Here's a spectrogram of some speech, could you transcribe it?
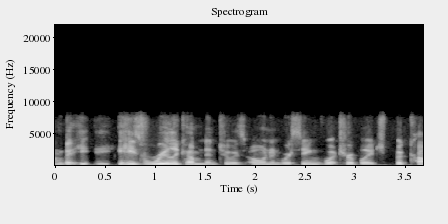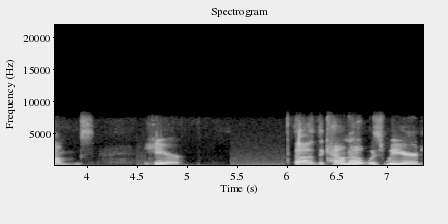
But he he- he's really coming into his own, and we're seeing what Triple H becomes here. Uh, the count out was weird.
